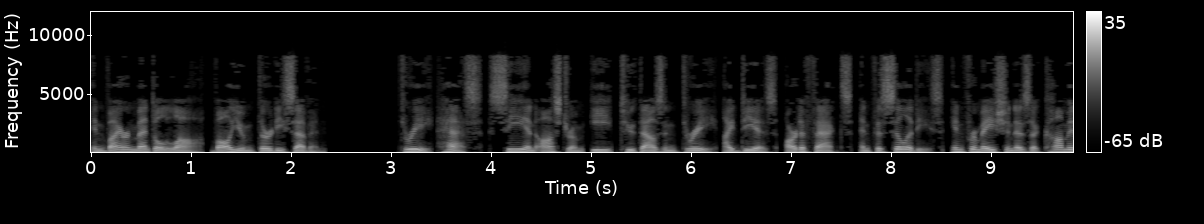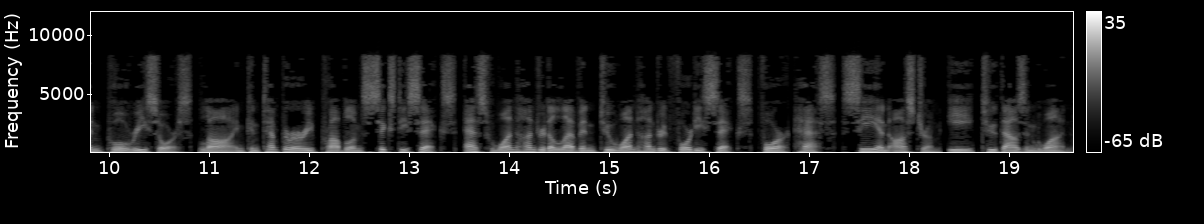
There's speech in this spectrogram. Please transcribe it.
Environmental Law, Volume 37. 3 Hess, C. and Ostrom, E. 2003, Ideas, Artifacts, and Facilities, Information as a Common Pool Resource, Law and Contemporary Problems 66, S. 111–146 4 Hess, C. and Ostrom, E. 2001,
